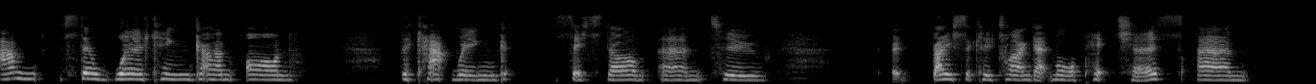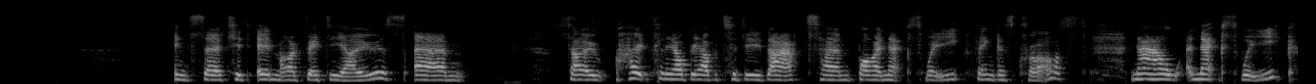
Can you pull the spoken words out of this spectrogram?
am still working um, on the catwing system um, to uh, basically try and get more pictures um, inserted in my videos um, so hopefully I'll be able to do that um, by next week fingers crossed. Now next week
